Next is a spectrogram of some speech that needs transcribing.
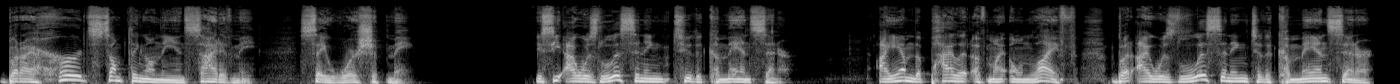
But I heard something on the inside of me say, Worship me. You see, I was listening to the command center. I am the pilot of my own life, but I was listening to the command center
